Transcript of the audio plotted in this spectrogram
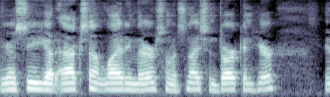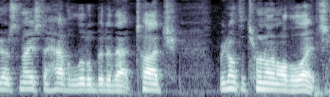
You're going to see you got accent lighting there, so it's nice and dark in here. You know, it's nice to have a little bit of that touch. We don't have to turn on all the lights.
